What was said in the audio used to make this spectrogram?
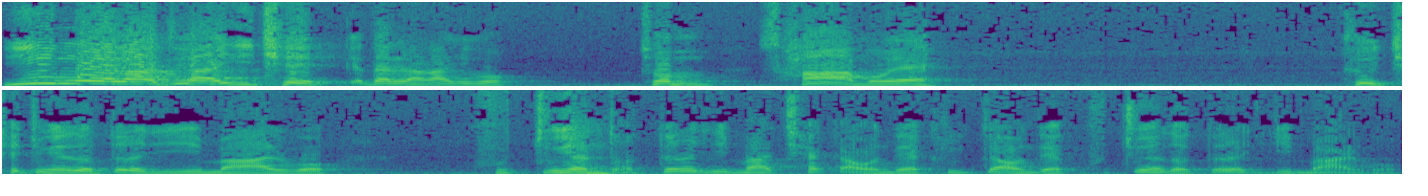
이모가 돼야 이체 깨달아가지고 좀 사모에 그 체중에도 떨어지지 말고 굿중에도 떨어지지 마. 책 가운데, 글 가운데 굿중에도 떨어지지 말고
